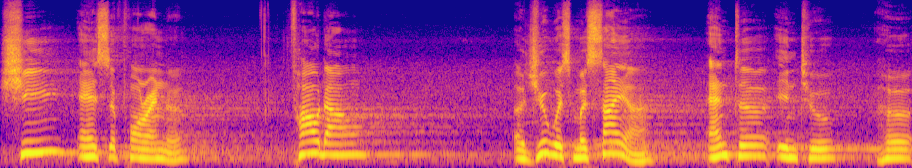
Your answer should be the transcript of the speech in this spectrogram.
She, as a foreigner, found out a Jewish Messiah enter into her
